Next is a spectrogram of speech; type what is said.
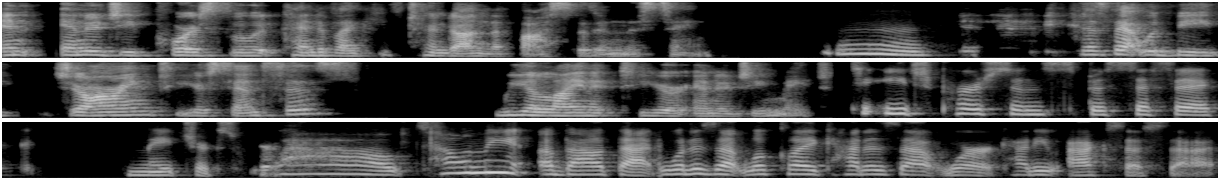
and energy pours through it, kind of like you've turned on the faucet in the sink. Mm. Because that would be jarring to your senses, we align it to your energy matrix. To each person's specific matrix. Wow. Tell me about that. What does that look like? How does that work? How do you access that?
